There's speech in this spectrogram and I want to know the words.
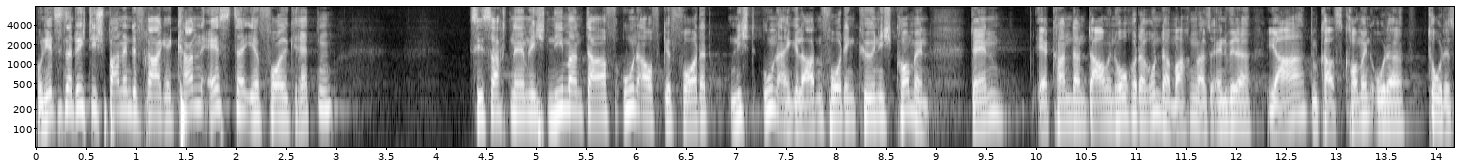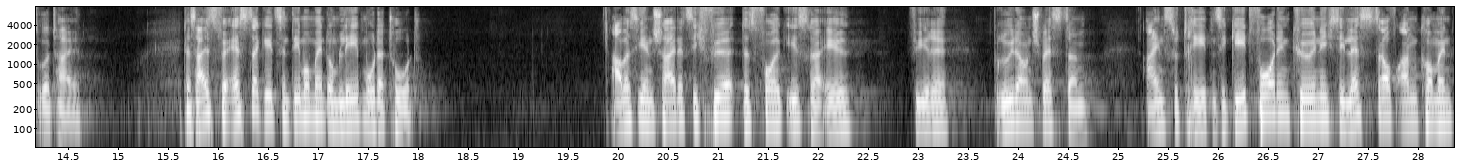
Und jetzt ist natürlich die spannende Frage, kann Esther ihr Volk retten? Sie sagt nämlich, niemand darf unaufgefordert, nicht uneingeladen vor den König kommen, denn er kann dann Daumen hoch oder runter machen, also entweder ja, du kannst kommen oder Todesurteil. Das heißt, für Esther geht es in dem Moment um Leben oder Tod. Aber sie entscheidet sich für das Volk Israel, für ihre Brüder und Schwestern einzutreten. Sie geht vor den König, sie lässt es drauf ankommen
